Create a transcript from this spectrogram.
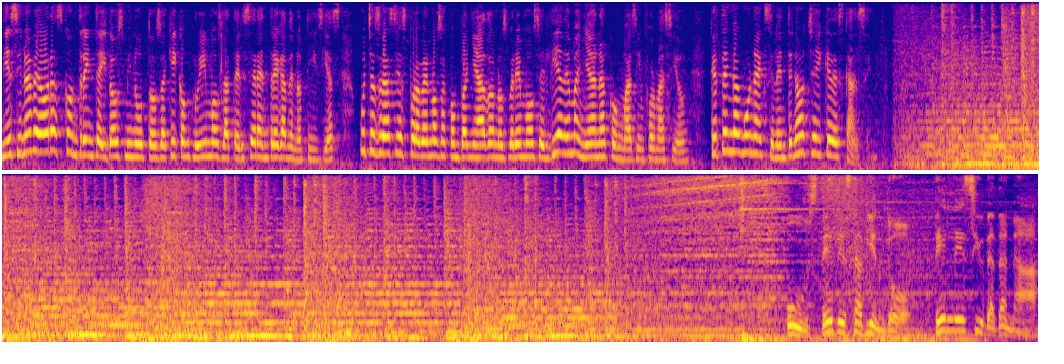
19 horas con 32 minutos. Aquí concluimos la tercera entrega de noticias. Muchas gracias por habernos acompañado. Nos veremos el día de mañana con más información. Que tengan una excelente noche y que descansen. Usted está viendo Tele Ciudadana,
